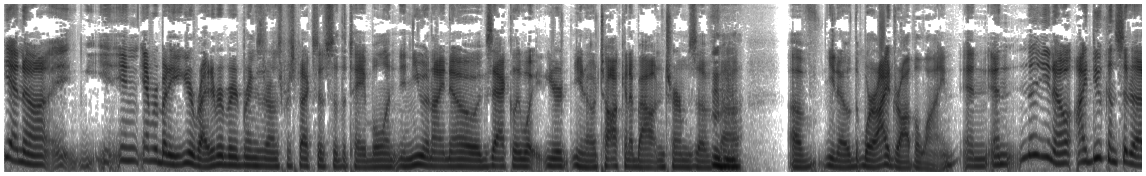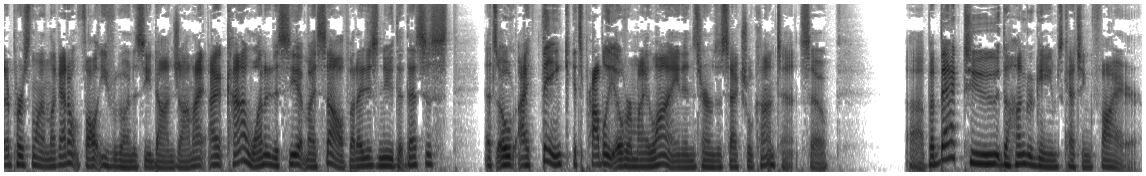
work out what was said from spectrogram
Yeah, no, in everybody, you're right. Everybody brings their own perspectives to the table, and, and you and I know exactly what you're, you know, talking about in terms of, mm-hmm. uh, of you know, where I draw the line, and and you know, I do consider that a personal line. Like, I don't fault you for going to see Don Jon. I, I kind of wanted to see it myself, but I just knew that that's just that's over. I think it's probably over my line in terms of sexual content. So, uh, but back to the Hunger Games catching fire.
